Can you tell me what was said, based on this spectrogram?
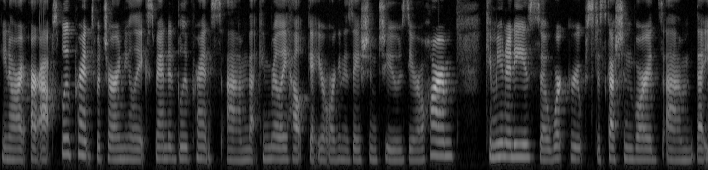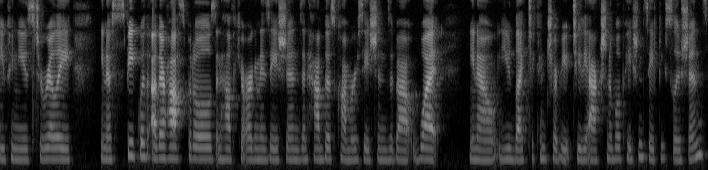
you know, our, our apps blueprints, which are our newly expanded blueprints um, that can really help get your organization to zero harm. Communities, so work groups, discussion boards um, that you can use to really you know, speak with other hospitals and healthcare organizations and have those conversations about what you know you'd like to contribute to the actionable patient safety solutions.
